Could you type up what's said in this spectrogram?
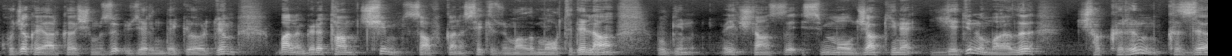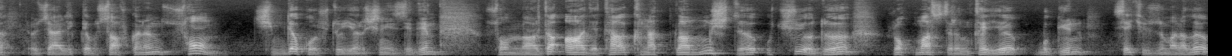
Kocakaya arkadaşımızı üzerinde gördüm. Bana göre tam çim safkanı 8 numaralı Mortadella. Bugün ilk şanslı isim olacak. Yine 7 numaralı Çakır'ın kızı. Özellikle bu safkanın son çimde koştuğu yarışını izledim. Sonlarda adeta kanatlanmıştı, uçuyordu. Rockmaster'ın tayı bugün 8 numaralı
